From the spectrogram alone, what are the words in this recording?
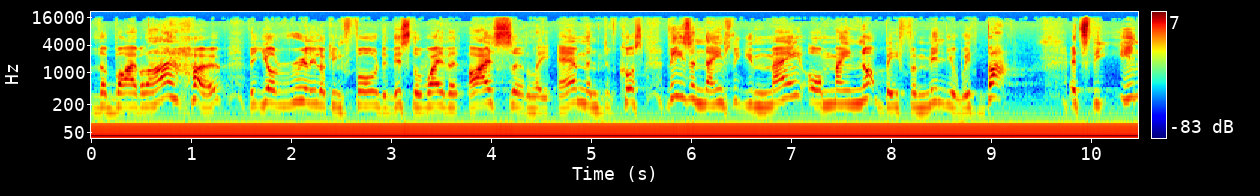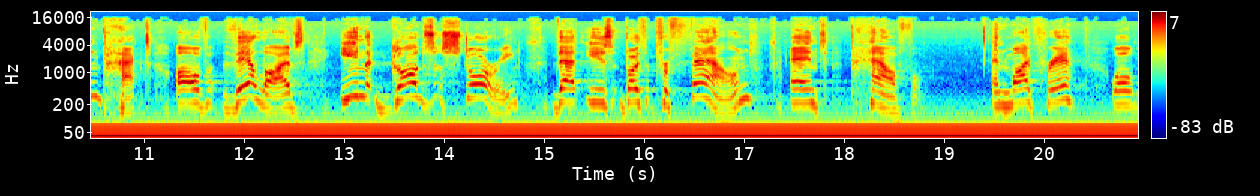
the Bible. And I hope that you're really looking forward to this the way that I certainly am. And of course, these are names that you may or may not be familiar with, but it's the impact of their lives in God's story that is both profound and powerful. And my prayer, well,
